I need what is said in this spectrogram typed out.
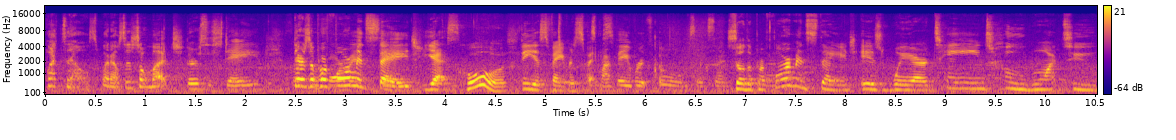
what else? What else? There's so much. There's a stage. There's a performance stage. Yes. Cool. Thea's favorite space. My favorite. Oh, I'm so excited. So the performance stage is where teens who want to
